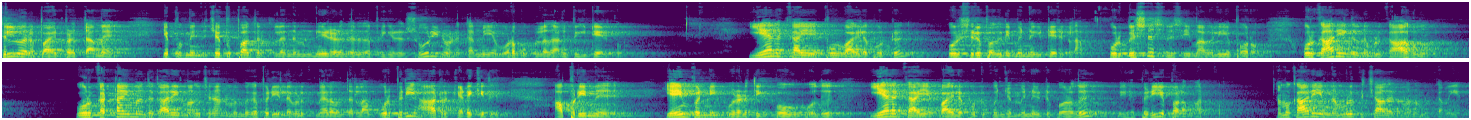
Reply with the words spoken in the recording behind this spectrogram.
சில்வரை பயன்படுத்தாமல் எப்போவுமே இந்த செப்பு பாத்திரத்தில் நம்ம நீர் அருந்துறது அப்படிங்கிறது சூரியனோட தன்மையை உடம்புக்குள்ளே அதை அனுப்பிக்கிட்டே இருக்கும். ஏலக்காயை எப்பவும் வாயில் போட்டு ஒரு சிறு பகுதி மென்னுக்கிட்டே இருக்கலாம். ஒரு பிஸ்னஸ் விஷயமா வெளியே போகிறோம் ஒரு காரியங்கள் நம்மளுக்கு ஆகணும். ஒரு கட்டாயமாக இந்த காரியம் ஆகுச்சுன்னா நம்ம மிகப்பெரிய லெவலுக்கு மேலே வந்துடலாம் ஒரு பெரிய ஆர்டர் கிடைக்குது அப்படின்னு எய்ம் பண்ணி ஒரு இடத்துக்கு போகும்போது ஏலக்காயை வாயில் போட்டு கொஞ்சம் மின்னுக்கிட்டு போகிறது மிகப்பெரிய பலமாக இருக்கும். நம்ம காரியம் நம்மளுக்கு சாதகமாக நம்மளுக்கு அமையும்.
